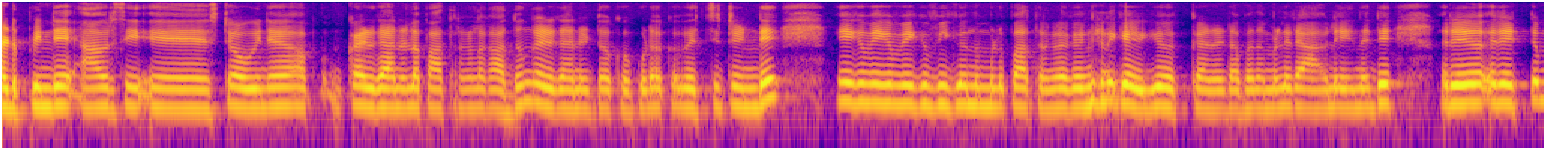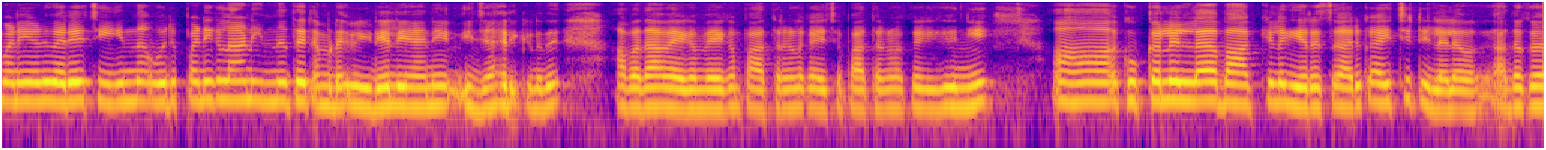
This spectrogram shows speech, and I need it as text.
അടുപ്പിന്റെ ആ ഒരു സ്റ്റൗവിന്റെ കഴുകാനുള്ള പാത്രങ്ങളൊക്കെ അതും കഴുകാനായിട്ടൊക്കെ കൂടെ ഒക്കെ വെച്ചിട്ടുണ്ട്. വേഗം വേഗം വേഗം വേഗം നമ്മൾ പാത്രങ്ങളൊക്കെ ഇങ്ങനെ കഴുകി വെക്കാനായിട്ട് അപ്പോൾ നമ്മൾ രാവിലെ എഴുന്നേറ്റ് ഒരു ഒരു എട്ട് മണി വരെ ചെയ്യുന്ന ഒരു പണികളാണ് ഇന്നത്തെ നമ്മുടെ വീഡിയോയിൽ ഞാൻ വിചാരിക്കുന്നത്. അപ്പോൾ അതാ വേഗം വേഗം പാത്രങ്ങൾ കഴിച്ച പാത്രങ്ങളൊക്കെ കഴിഞ്ഞ് കുക്കറിലുള്ള ബാക്കിയുള്ള ഗീറസ് ആരും കഴിച്ചിട്ടില്ലല്ലോ. അതൊക്കെ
